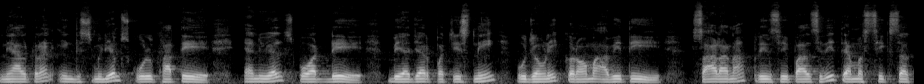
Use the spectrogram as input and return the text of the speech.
ન્યાલકરણ ઇંગ્લિશ મીડિયમ સ્કૂલ ખાતે એન્યુઅલ સ્પોર્ટ ડે બે હજાર પચીસની ઉજવણી કરવામાં આવી હતી. શાળાના પ્રિન્સિપાલ શ્રી તેમજ શિક્ષક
